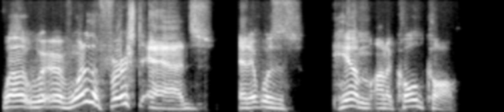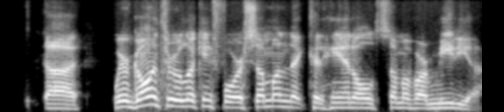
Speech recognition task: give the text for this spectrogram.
well one of the first ads and it was him on a cold call uh, we were going through looking for someone that could handle some of our media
